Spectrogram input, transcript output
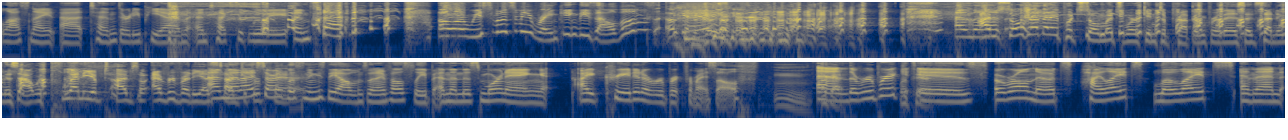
last night at 10:30 p.m. and texted Louis and said, "Oh, are we supposed to be ranking these albums? Okay." and then I'm so glad that I put so much work into prepping for this and sending this out with plenty of time so everybody has and time then to I started listening to the albums and I fell asleep. And then this morning, I created a rubric for myself. Mm. And Okay. the rubric Let's hear it. is overall notes, highlights, lowlights, and then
